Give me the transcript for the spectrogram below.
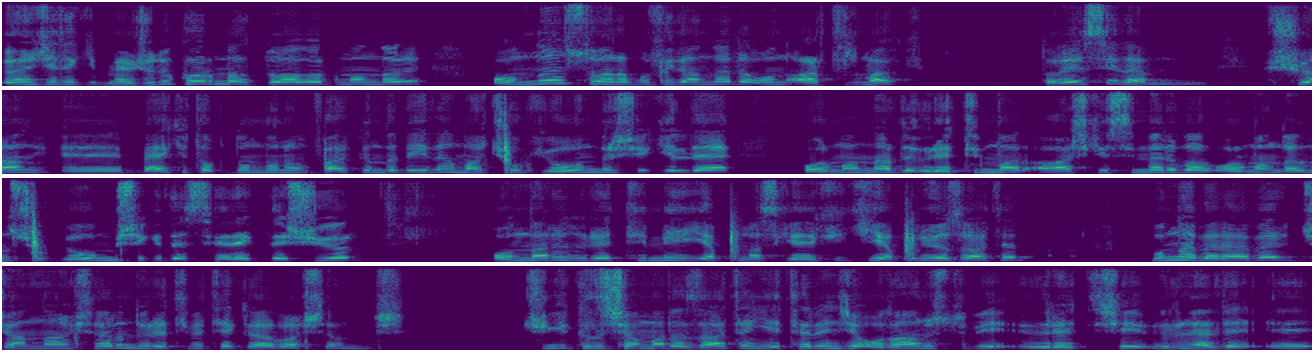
Öncelik mevcudu korumak doğal ormanları, ondan sonra bu fidanları onu artırmak. Dolayısıyla şu an e, belki toplum bunun farkında değil ama çok yoğun bir şekilde ormanlarda üretim var, ağaç kesimleri var. Ormanlarımız çok yoğun bir şekilde seyrekleşiyor. Onların üretimi yapılması gerekiyor ki yapılıyor zaten. Bununla beraber canlı ağaçların üretimi tekrar başlanmış. Çünkü Kılıçhamar'da zaten yeterince olağanüstü bir üret şey ürün elde e,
